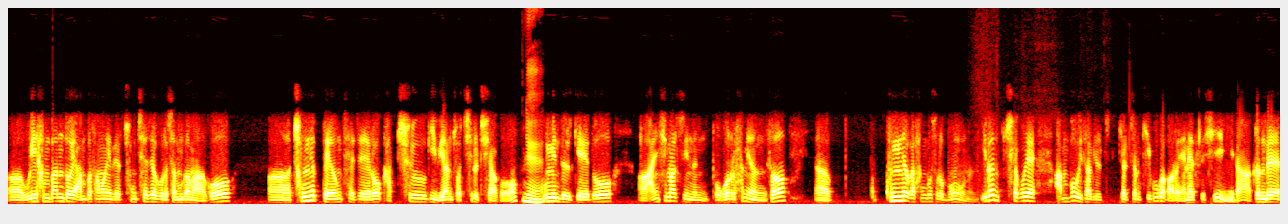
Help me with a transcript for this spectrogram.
어, 우리 한반도의 안보 상황에 대해서 총체적으로 점검하고, 어, 총력 대응 체제로 갖추기 위한 조치를 취하고, 예. 국민들께도 어, 안심할 수 있는 보고를 하면서, 어, 국력을 한 곳으로 모으는 이런 최고의 안보 의사 결정 기구가 바로 NSC입니다. 그런데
